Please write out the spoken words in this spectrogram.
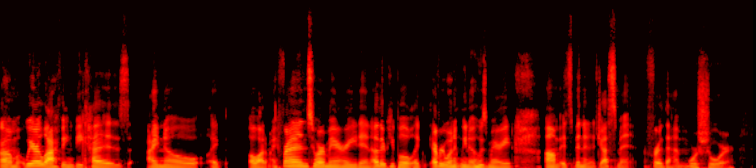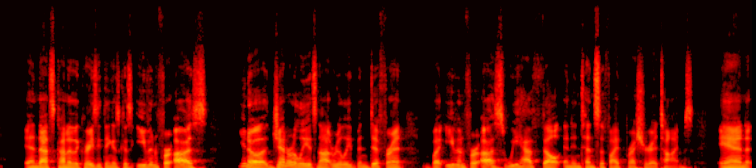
um, we are laughing because I know like a lot of my friends who are married and other people like everyone we know who's married. Um, it's been an adjustment for them. for sure. And that's kind of the crazy thing is because even for us, you know, generally it's not really been different, but even for us, we have felt an intensified pressure at times. And,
